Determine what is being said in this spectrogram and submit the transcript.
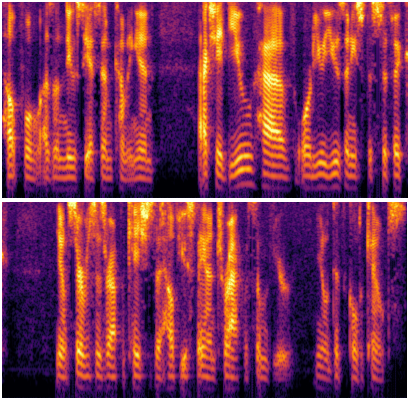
helpful as a new CSM coming in. Akshay, do you have or do you use any specific, you know, services or applications that help you stay on track with some of your, you know, difficult accounts?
